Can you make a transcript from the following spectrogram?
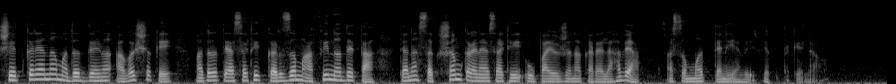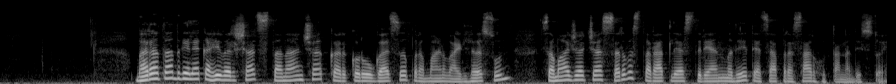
शेतकऱ्यांना मदत देणं आवश्यक आहे मात्र त्यासाठी कर्जमाफी न देता त्यांना सक्षम करण्यासाठी उपाययोजना करायला हव्या असं मत त्यांनी यावेळी व्यक्त केलं. भारतात गेल्या काही वर्षात स्तनांच्या कर्करोगाचं प्रमाण वाढलं असून समाजाच्या सर्व स्तरातल्या स्त्रियांमध्ये त्याचा प्रसार होताना दिसतोय.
